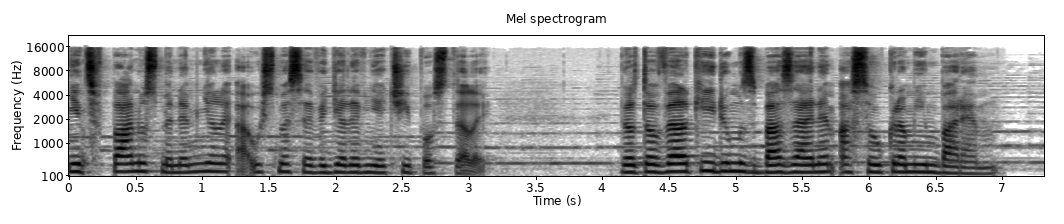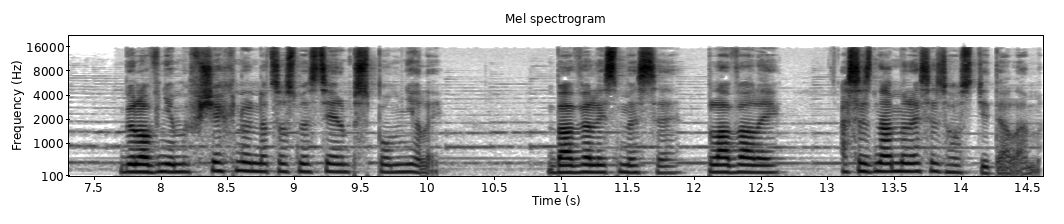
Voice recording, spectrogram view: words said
Nic v plánu jsme neměli a už jsme se viděli v něčí posteli. Byl to velký dům s bazénem a soukromým barem. Bylo v něm všechno, na co jsme si jen vzpomněli. Bavili jsme se, plavali a seznámili se s hostitelem.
